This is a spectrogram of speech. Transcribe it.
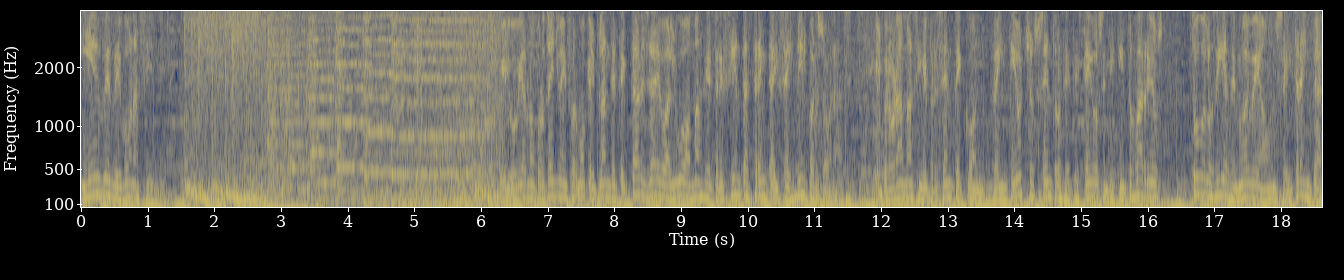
y Eve de Bonafini. Gobierno porteño informó que el plan Detectar ya evaluó a más de 336 mil personas. El programa sigue presente con 28 centros de testeos en distintos barrios, todos los días de 9 a 11 y 30,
